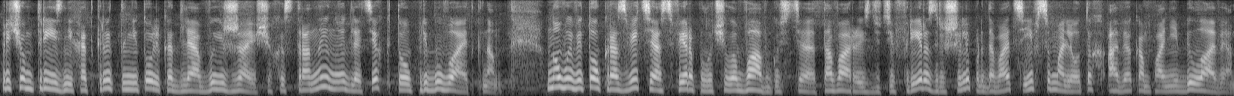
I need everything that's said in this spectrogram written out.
Причем три из них открыты не только для выезжающих из страны, но и для тех, кто прибывает к нам. Новый виток развития сфера получила в августе. Товары из дьюти-фри разрешили продавать и в самолетах авиакомпании «Белавиа».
